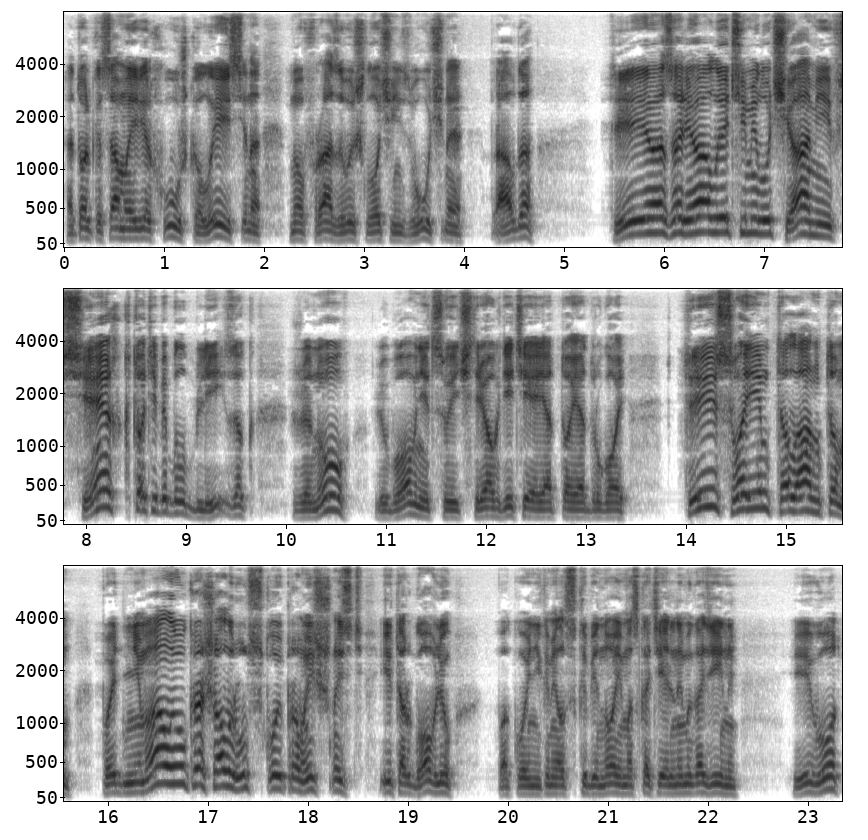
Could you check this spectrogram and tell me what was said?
а только самая верхушка, лысина, но фраза вышла очень звучная, правда? Ты озарял этими лучами всех, кто тебе был близок, жену, любовницу и четырех детей от той и от другой. Ты своим талантом поднимал и украшал русскую промышленность и торговлю. Покойник имел скобяной и москотельные магазины. И вот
